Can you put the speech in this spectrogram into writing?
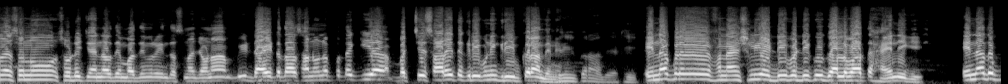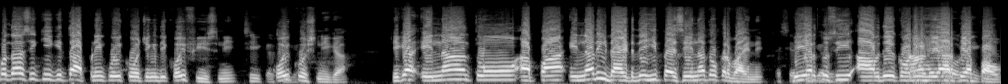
ਮੈਂ ਤੁਹਾਨੂੰ ਤੁਹਾਡੇ ਚੈਨਲ ਦੇ ਮਾਧਿਅਮ ਰਾਹੀਂ ਦੱਸਣਾ ਚਾਹਣਾ ਵੀ ਡਾਈਟ ਦਾ ਸਾਨੂੰ ਨਾ ਪਤਾ ਕੀ ਆ ਬੱਚੇ ਸਾਰੇ ਤਕਰੀਬਨ ਹੀ ਗਰੀਬ ਘਰਾਂ ਦੇ ਨੇ। ਗਰੀਬ ਘਰਾਂ ਦੇ ਆ, ਠੀਕ ਇਹਨਾਂ ਕੋਲੇ ਫਾਈਨੈਂਸ਼ੀਅਲੀ ਐਡੀ ਵੱਡੀ ਕੋਈ ਗੱਲਬਾਤ ਹੈ ਨਹੀਂਗੀ ਇਹਨਾਂ ਤੋਂ ਪਤਾ ਸੀ ਕੀ ਕੀਤਾ ਆਪਣੀ ਕੋਈ ਕੋਚਿੰਗ ਦੀ ਕੋਈ ਫੀਸ ਨਹੀਂ ਕੋਈ। ਕੁਛ ਨਹੀਂਗਾ ਠੀਕ ਆ ਇਹਨਾਂ ਤੋਂ ਆਪਾਂ ਇਹਨਾਂ ਦੀ ਡਾਈਟ ਦੇ ਹੀ ਪੈਸੇ ਇਹਨਾਂ ਤੋਂ ਕਰਵਾਏ ਨੇ। ਵੀ ਯਾਰ ਤੁਸੀਂ ਆਪਦੇ ਅਕੋਰਡਿੰਗ ਆਪਦੇ 1000 ਰੁਪਇਆ ਠੀਕ ਹੈ, ਪਾਓ।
